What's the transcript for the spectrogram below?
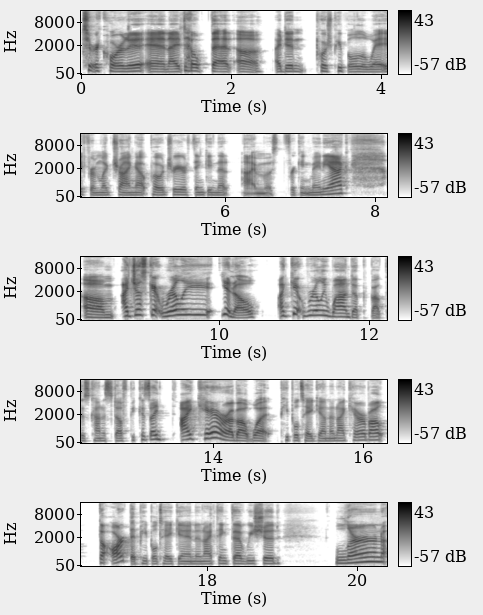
to record it, and I hope that uh, I didn't push people away from like trying out poetry or thinking that I'm a freaking maniac. Um, I just get really, you know, I get really wound up about this kind of stuff because I I care about what people take in, and I care about the art that people take in, and I think that we should learn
